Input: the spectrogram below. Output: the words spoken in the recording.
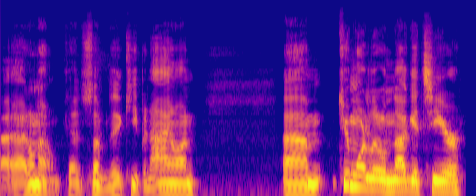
I, I don't know. It's something to keep an eye on. Um, two more little nuggets here.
